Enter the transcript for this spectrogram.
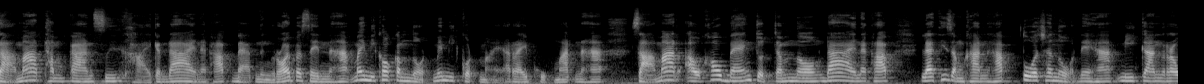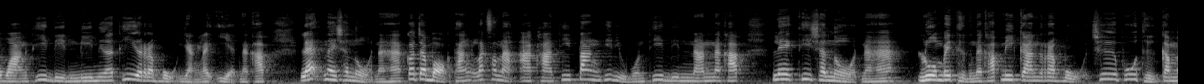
สามารถทำการซื้อขายกันได้นะครับแบบ 100%นะฮะไม่มีข้อกำหนดไม่มีกฎหมายอะไรผูกมัดนะฮะสามารถเอาเข้าแบงก์จดจำนองได้นะครับ และที่สำคัญครับตัวโฉนดเนี่ยฮะมีการระวางที่ดินมีเนื้อที่ระบุอย่างละเอียดนะครับ และในโฉนดนะฮะก็จะบอกทั้งลักษณะอาคารที่ตั้งที่อยู่บนที่ดินนั้นนะครับเลขที่โฉนดนะฮะรวมไปถึงนะครับมีการระบุชื่อผู้ถือกรรม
